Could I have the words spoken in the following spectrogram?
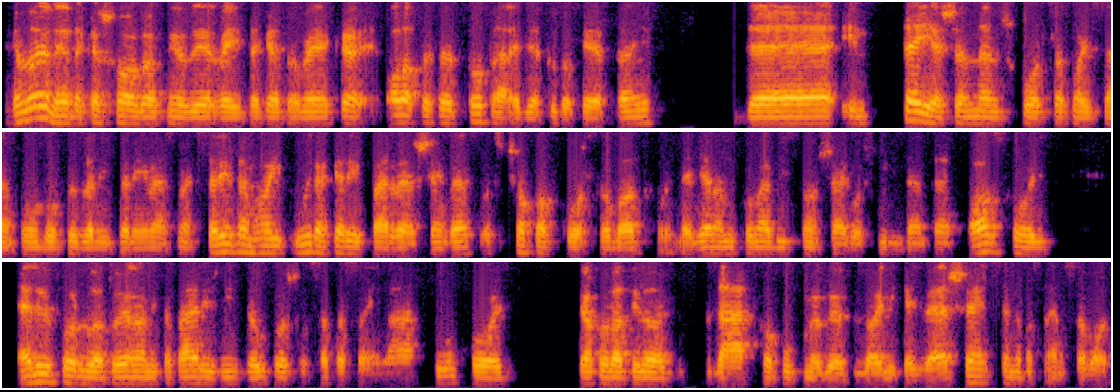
Igen, nagyon érdekes hallgatni az érveiteket, amelyek alapvetően totál egyet tudok érteni, de én teljesen nem sportszakmai szempontból közelíteném ezt meg. Szerintem, ha itt újra kerékpárverseny lesz, az csak akkor szabad, hogy legyen, amikor már biztonságos minden. Tehát az, hogy előfordulhat olyan, amit a Párizs Nice utolsó szakaszain láttunk, hogy gyakorlatilag zárt kapuk mögött zajlik egy verseny, szerintem azt nem szabad.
